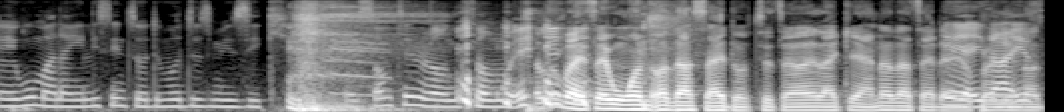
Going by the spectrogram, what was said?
you're a woman and you listen to the Modu's music. there's something wrong somewhere. I love how I say one other side of Twitter. Like, yeah, another side that Yeah, you're it's, probably not.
